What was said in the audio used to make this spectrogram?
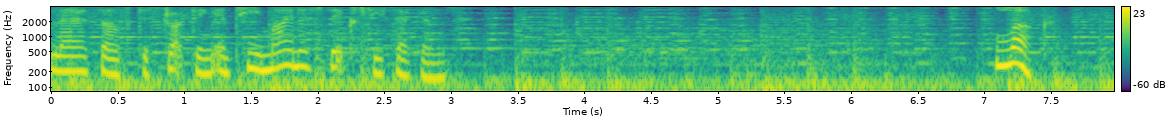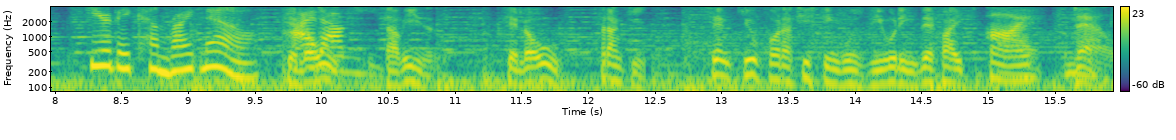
Lair self-destructing in T minus 60 seconds. Look. Here they come right now. Hi, Hello, doggies. David. Hello, Frankie. Thank you for assisting us during the fight. Hi, Dell.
